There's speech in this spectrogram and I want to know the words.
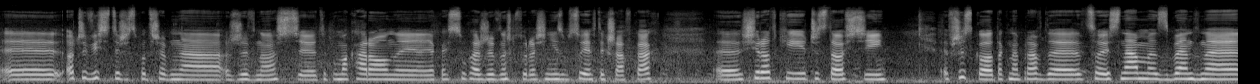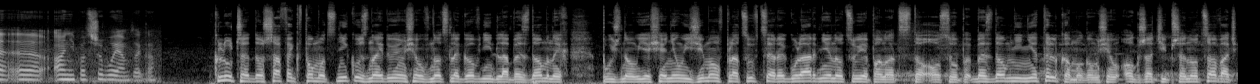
E, oczywiście też jest potrzebna żywność, e, typu makarony, jakaś sucha żywność, która się nie zepsuje w tych szafkach. E, środki czystości, wszystko tak naprawdę, co jest nam zbędne, e, oni potrzebują tego. Klucze do szafek w pomocniku znajdują się w noclegowni dla bezdomnych. Późną jesienią i zimą w placówce regularnie nocuje ponad 100 osób. Bezdomni nie tylko mogą się ogrzać i przenocować.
